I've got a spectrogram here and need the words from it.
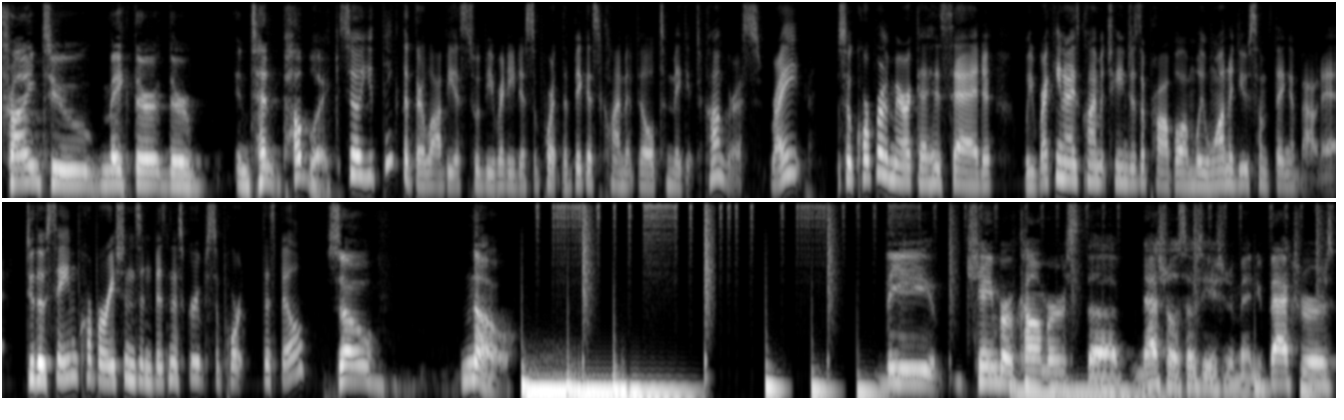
trying to make their their intent public. So you'd think that their lobbyists would be ready to support the biggest climate bill to make it to Congress, right? So corporate America has said, we recognize climate change as a problem. We want to do something about it. Do those same corporations and business groups support this bill? So, no. The Chamber of Commerce, the National Association of Manufacturers,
